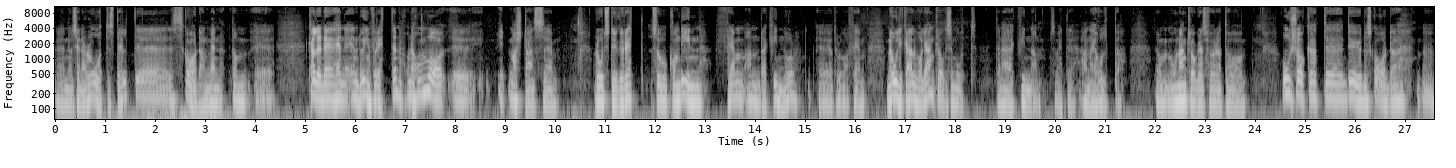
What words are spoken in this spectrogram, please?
Eh, sen har de återställt eh, skadan men de eh, kallade henne ändå in för rätten och när hon var eh, i Marstrands eh, rådstugerätt så kom det in fem andra kvinnor, eh, jag tror det var fem, med olika allvarliga anklagelser mot den här kvinnan som hette Anna i Holta. De, hon anklagades för att ha orsakat eh, död och skada. Eh,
